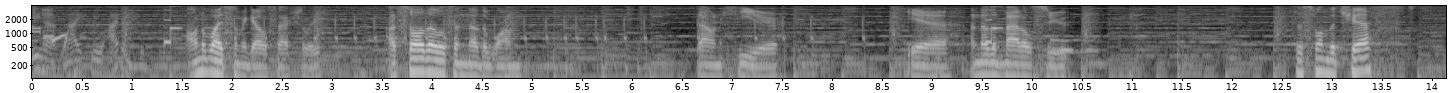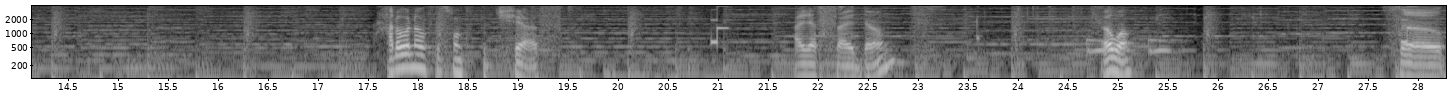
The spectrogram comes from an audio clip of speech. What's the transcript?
We have nice new items and stuff. I want to buy something else, actually. I saw there was another one. Down here. Yeah, another battle suit. Is this one the chest? How do I know if this one's the chest? I guess I don't. Oh well. So,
